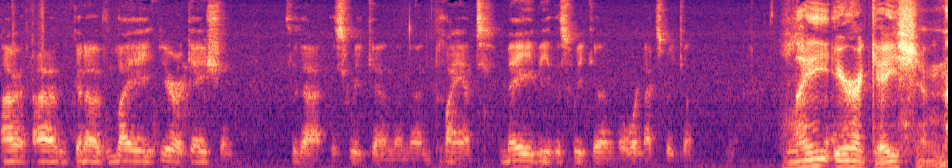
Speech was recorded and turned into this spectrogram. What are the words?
I, I'm going to lay irrigation to that this weekend, and then plant maybe this weekend or next weekend. Lay irrigation.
